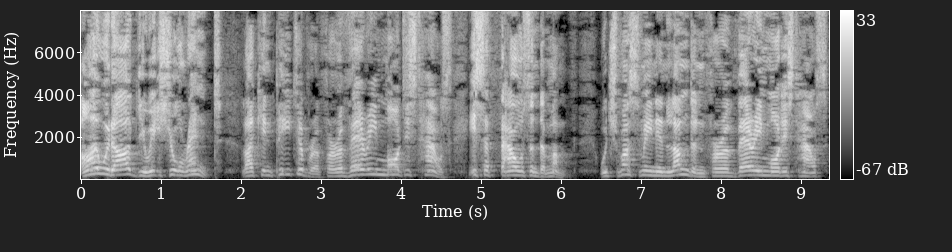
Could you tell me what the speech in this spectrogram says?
I would argue it's your rent. Like in Peterborough, for a very modest house, it's a thousand a month which must mean in London for a very modest house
